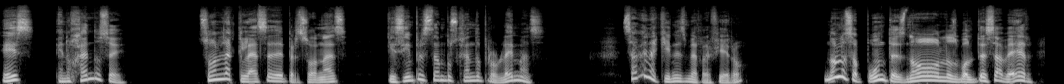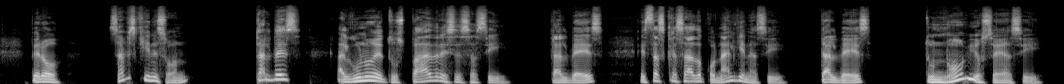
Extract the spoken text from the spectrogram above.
es enojándose. Son la clase de personas que siempre están buscando problemas. ¿Saben a quiénes me refiero? No los apuntes, no los voltees a ver, pero ¿sabes quiénes son? Tal vez alguno de tus padres es así. Tal vez estás casado con alguien así. Tal vez tu novio sea así.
